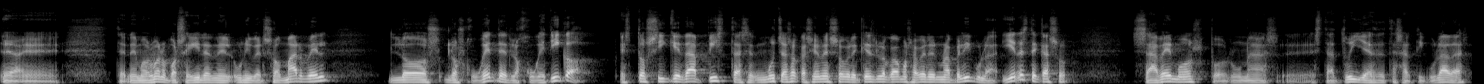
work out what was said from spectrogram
Eh, eh, tenemos, bueno, por seguir en el universo Marvel, los, los juguetes, los jugueticos. Esto sí que da pistas en muchas ocasiones sobre qué es lo que vamos a ver en una película. Y en este caso, sabemos por unas eh, estatuillas de estas articuladas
